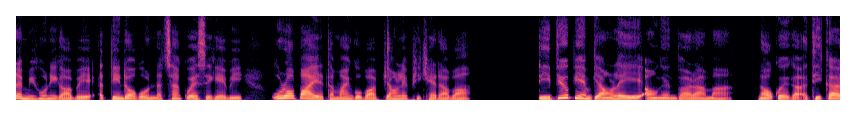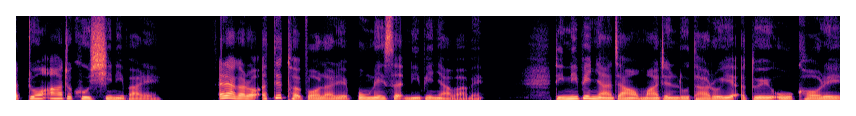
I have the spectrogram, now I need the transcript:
တဲ့မိခွန်းတွေကပဲအတင်းတော်ကိုနှစ်ချမ်းကွဲစေခဲ့ပြီးဥရောပရဲ့သမိုင်းကိုပါပြောင်းလဲဖြစ်ခဲ့တာပါ ဒီပြုပြင်ပြောင်းလဲရေးအောင်ငင်သွားတာမှာနောက်ွယ်ကအဓိကတွန်းအားတစ်ခုရှိနေပါတယ်အဲ့ဒါကတော့အသစ်ထွက်ပေါ်လာတဲ့ပုံနှိမ့်ဆက်နီးပညာပါပဲဒီနီးပညာကြောင့်မာတင်လူသာတို့ရဲ့အသွေးအိုခေါ်တဲ့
